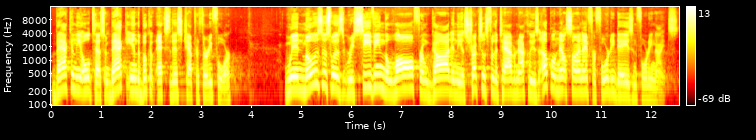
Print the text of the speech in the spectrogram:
back in the Old Testament, back in the book of Exodus, chapter 34? When Moses was receiving the law from God and the instructions for the tabernacle, he was up on Mount Sinai for 40 days and 40 nights.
